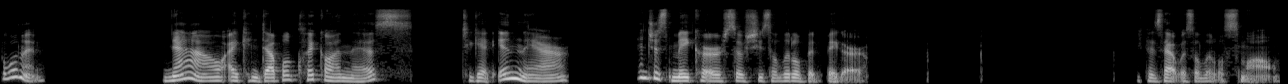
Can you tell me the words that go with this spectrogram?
the woman. Now I can double click on this to get in there and just make her so she's a little bit bigger because that was a little small.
